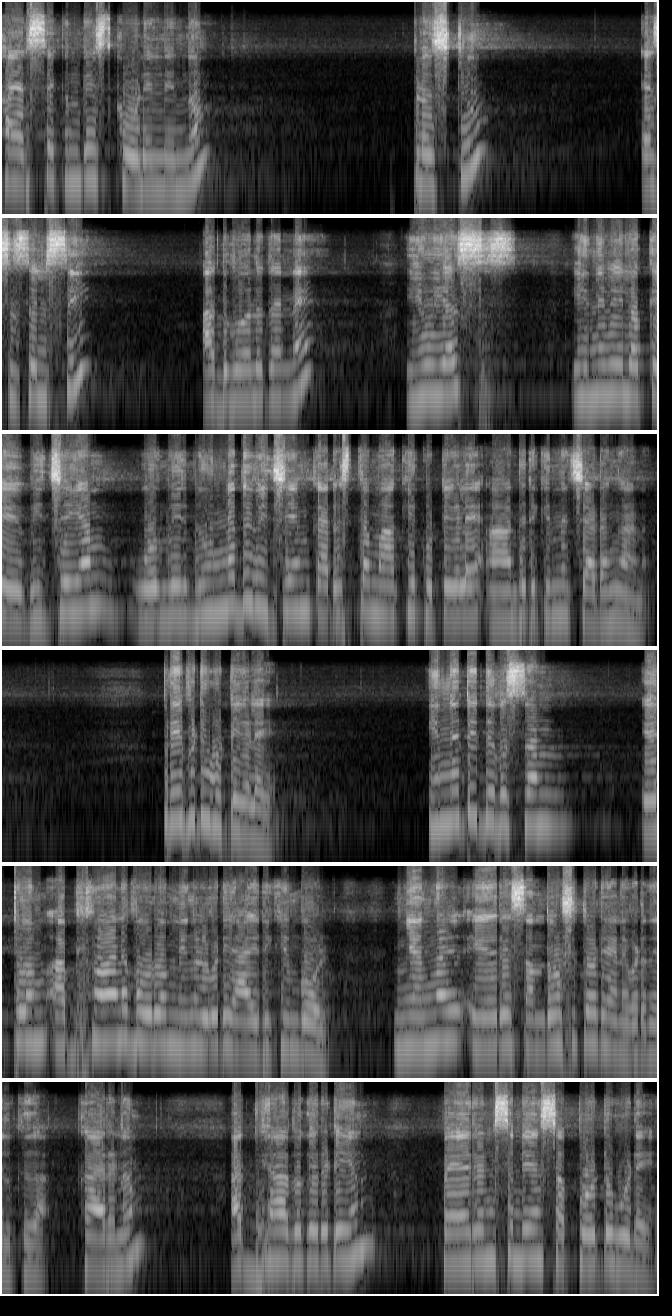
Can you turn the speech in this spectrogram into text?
ഹയർ സെക്കൻഡറി സ്കൂളിൽ നിന്നും plus two S S L C അതുപോലെ തന്നെ യു എസ് എന്നിവയിലൊക്കെ വിജയം ഉന്നത വിജയം കരസ്ഥമാക്കി കുട്ടികളെ ആദരിക്കുന്ന ചടങ്ങാണ്. പ്രിയപ്പെട്ട കുട്ടികളെ ഇന്നത്തെ ദിവസം ഏറ്റവും അഭിമാനപൂർവം നിങ്ങളിവിടെ ആയിരിക്കുമ്പോൾ ഞങ്ങൾ ഏറെ സന്തോഷത്തോടെയാണ് ഇവിടെ നിൽക്കുക. കാരണം അധ്യാപകരുടെയും പേരൻസിന്റെയും സപ്പോർട്ട് കൂടെ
